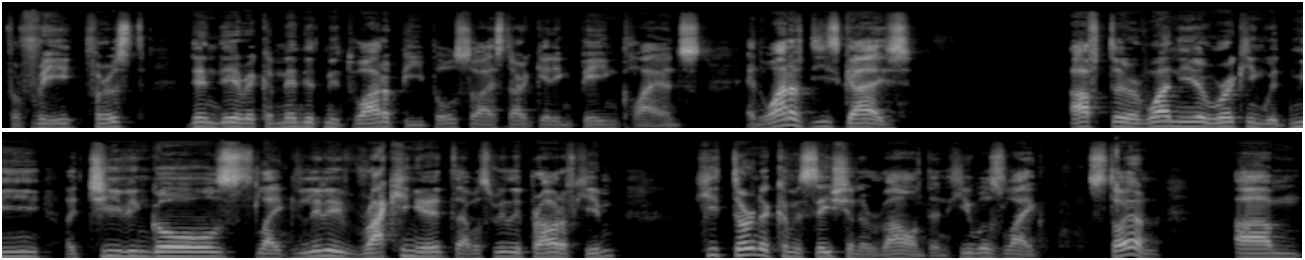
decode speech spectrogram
for free first. Then they recommended me to other people. So I started getting paying clients and one of these guys, after one year working with me, achieving goals, like literally racking it, I was really proud of him. He turned the conversation around and he was like, Stoyan, um,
